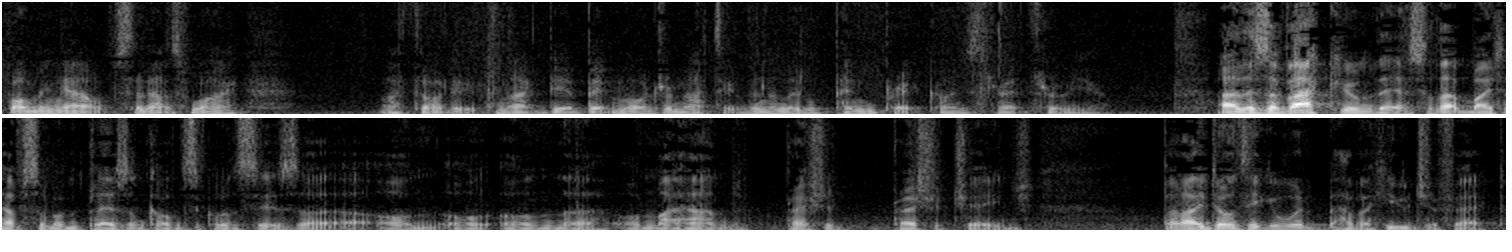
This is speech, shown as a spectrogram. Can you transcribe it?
bombing out. So that's why I thought it might be a bit more dramatic than a little pinprick going straight through you. Uh, there's a vacuum there, so that might have some unpleasant consequences uh, on, on, on, uh, on my hand, pressure, pressure change. But I don't think it would have a huge effect.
